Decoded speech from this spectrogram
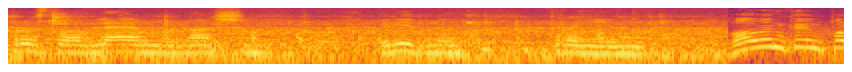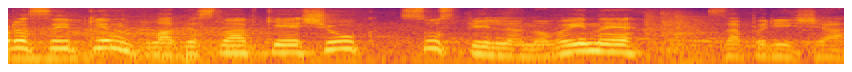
прославляємо нашу рідну країну. Валентин Пересипкін, Владислав Киящук, Суспільне новини, Запоріжжя.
